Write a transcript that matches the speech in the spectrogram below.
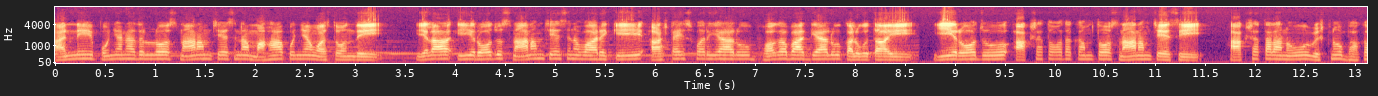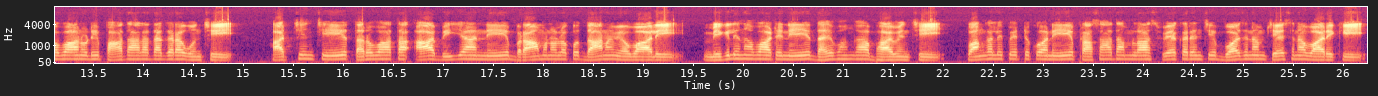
అన్ని పుణ్యనదుల్లో స్నానం చేసిన మహాపుణ్యం వస్తుంది. ఇలా ఈ రోజు స్నానం చేసిన వారికి అష్టైశ్వర్యాలు భోగభాగ్యాలు కలుగుతాయి. ఈ రోజు అక్షతోదకంతో స్నానం చేసి అక్షతలను విష్ణు భగవానుడి పాదాల దగ్గర ఉంచి అర్చించి తరువాత ఆ బియ్యాన్ని బ్రాహ్మణులకు దానం ఇవ్వాలి. మిగిలిన వాటిని దైవంగా భావించి పొంగలి పెట్టుకొని ప్రసాదంలా స్వీకరించి భోజనం చేసిన వారికి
